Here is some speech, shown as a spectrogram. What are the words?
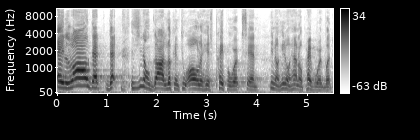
a law that, that, you know, God looking through all of his paperwork saying, you know, he don't have no paperwork, but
